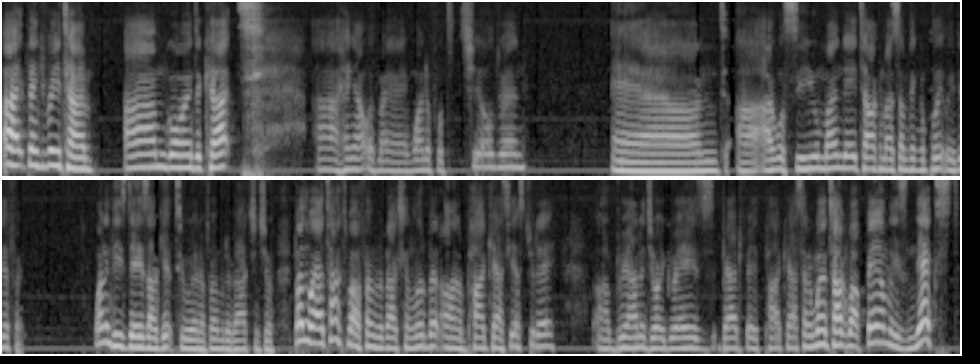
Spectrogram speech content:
All right, thank you for your time. I'm going to cut, uh, hang out with my wonderful children, and uh, I will see you Monday talking about something completely different. One of these days, I'll get to an affirmative action show. By the way, I talked about affirmative action a little bit on a podcast yesterday, uh, Briahna Joy Gray's Bad Faith podcast. And I'm going to talk about families next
